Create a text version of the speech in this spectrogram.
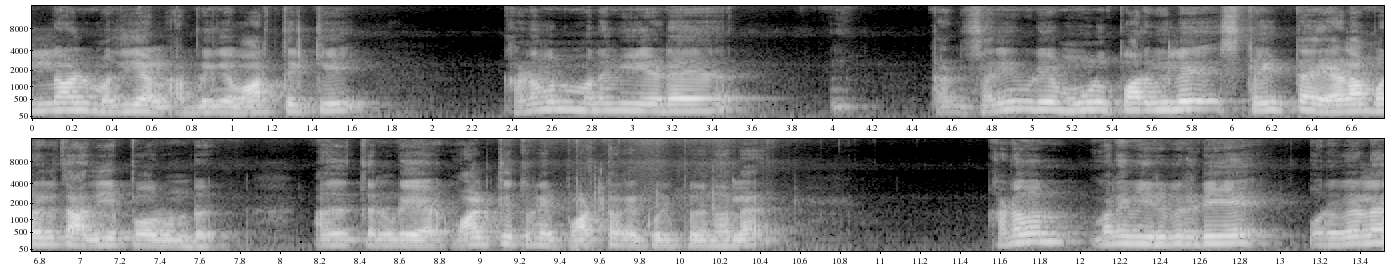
இல்லாள் மதியால் அப்படிங்கிற வார்த்தைக்கு கணவன் மனைவியோட கண் சனியினுடைய மூணு பார்வையிலே ஸ்ட்ரைட்டாக ஏழாம் பார்வையில் தான் அதிக பவர் உண்டு. அது தன்னுடைய வாழ்க்கை துணை பாட்டரை குறிப்பதனால கணவன் மனைவி இருவரிடையே ஒருவேளை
